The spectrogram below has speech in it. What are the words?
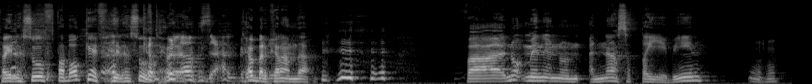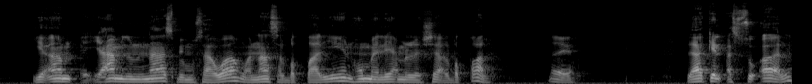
فيلسوف؟ طب أوكي فيلسوف. تحب, تحب الكلام ده. فنؤمن إنه الناس الطيبين يعام- يعاملوا الناس بمساواة والناس البطالين هم اللي يعملوا الأشياء البطال. أيوه. لكن السؤال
